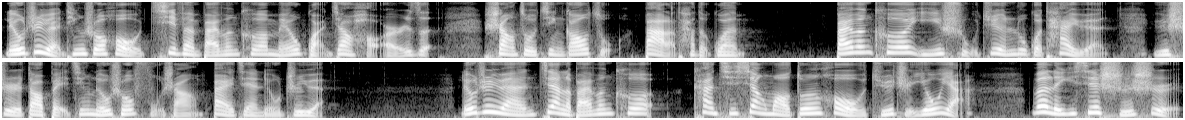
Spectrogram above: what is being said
刘知远听说后，气愤白文科没有管教好儿子，上奏晋高祖，罢了他的官。白文科以蜀郡路过太原，于是到北京留守府上拜见刘知远。刘知远见了白文科，看其相貌敦厚，举止优雅，问了一些时事，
